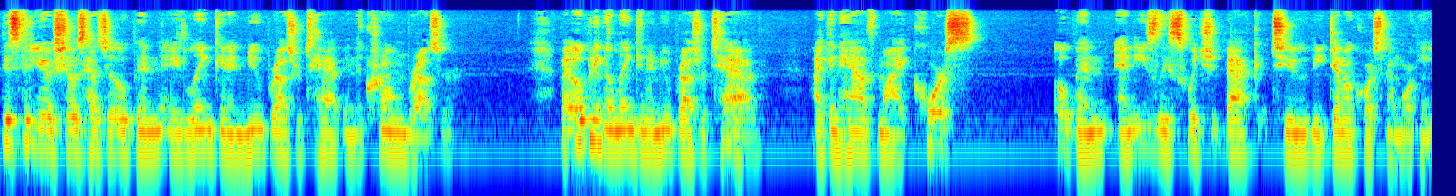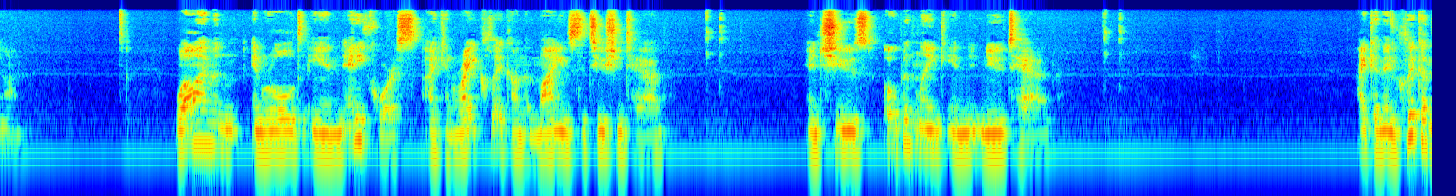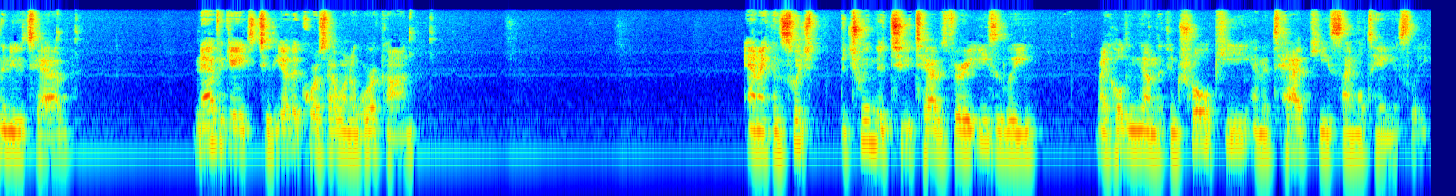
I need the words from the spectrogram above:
This video shows how to open a link in a new browser tab in the Chrome browser. By opening a link in a new browser tab, I can have my course open and easily switch back to the demo course that I'm working on. While I'm en enrolled in any course, I can right-click on the My Institution tab and choose Open Link in New tab. I can then click on the new tab, navigate to the other course I want to work on, and I can switch between the two tabs very easily by holding down the Control key and the Tab key simultaneously.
